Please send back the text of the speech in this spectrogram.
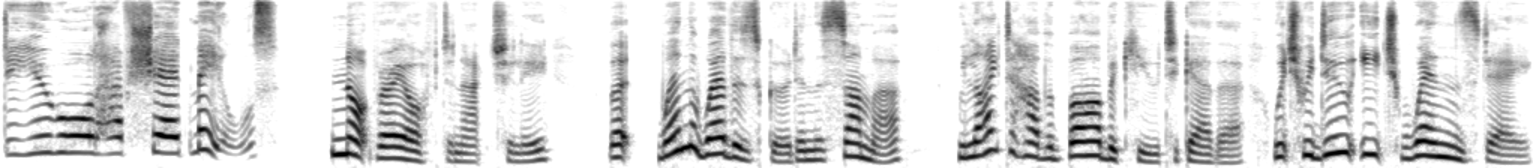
Do you all have shared meals? Not very often, actually, but when the weather's good in the summer, we like to have a barbecue together, which we do each Wednesday.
